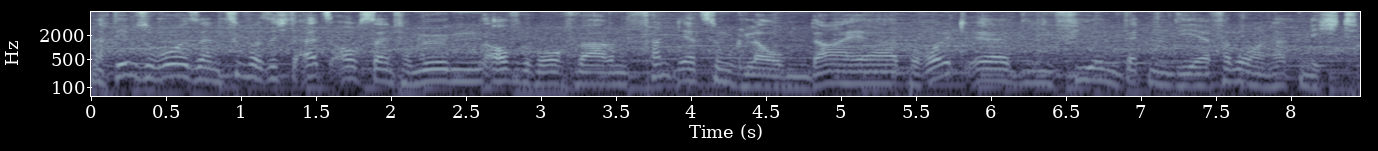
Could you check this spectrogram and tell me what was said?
Nachdem sowohl seine Zuversicht als auch sein Vermögen aufgebraucht waren, fand er zum Glauben. Daher bereut er die vielen Wetten, die er verloren hat, nicht.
